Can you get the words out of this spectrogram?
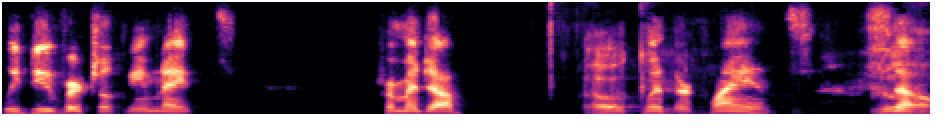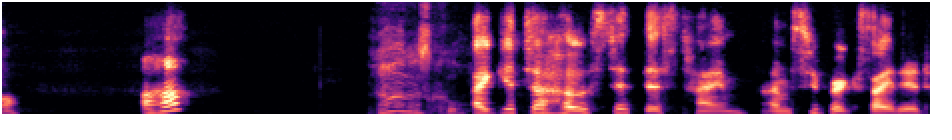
we do virtual game nights for my job okay. with our clients. Really? So uh-huh. Oh, that's cool. I get to host it this time. I'm super excited.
